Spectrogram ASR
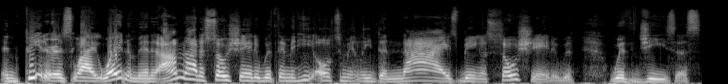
and Peter is like, wait a minute, I'm not associated with him. And he ultimately denies being associated with, with Jesus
